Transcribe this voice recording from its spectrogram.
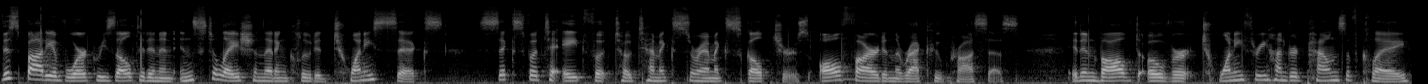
This body of work resulted in an installation that included 26 6 foot to 8 foot totemic ceramic sculptures, all fired in the Raku process. It involved over 2,300 pounds of clay,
